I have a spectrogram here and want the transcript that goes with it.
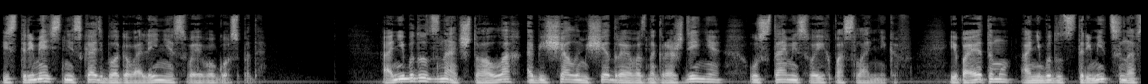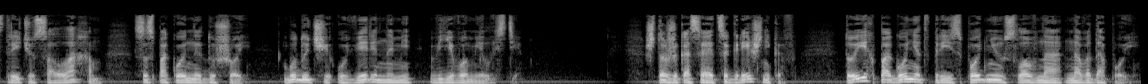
и стремясь снискать благоволение своего Господа. Они будут знать, что Аллах обещал им щедрое вознаграждение устами своих посланников – и поэтому они будут стремиться навстречу с Аллахом со спокойной душой, будучи уверенными в Его милости. Что же касается грешников, то их погонят в преисподнюю словно на водопой.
